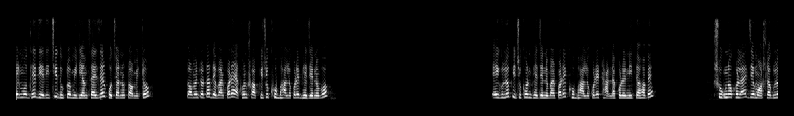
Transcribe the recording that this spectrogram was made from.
এর মধ্যে দিয়ে দিচ্ছি দুটো মিডিয়াম সাইজের কোচানো টমেটো। টমেটোটা দেবার পরে এখন সব কিছু খুব ভালো করে ভেজে নেব। এইগুলো কিছুক্ষণ ভেজে নেবার পরে খুব ভালো করে ঠান্ডা করে নিতে হবে। শুকনো খোলায় যে মশলাগুলো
